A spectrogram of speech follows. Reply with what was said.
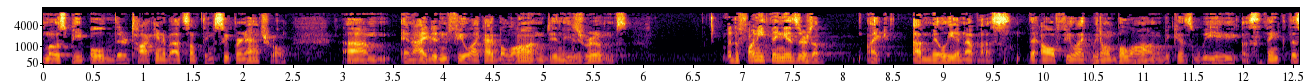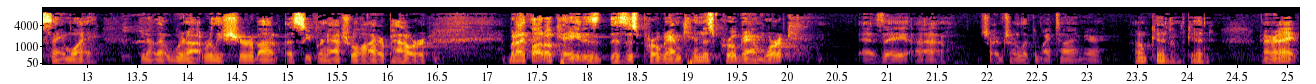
most people, they're talking about something supernatural. Um, and I didn't feel like I belonged in these rooms. But the funny thing is there's a, like a million of us that all feel like we don't belong because we think the same way. You know, that we're not really sure about a supernatural higher power. But I thought, okay, is, does this program, can this program work as a, uh, sorry, I'm trying to look at my time here. I'm oh, good, I'm good. All right.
